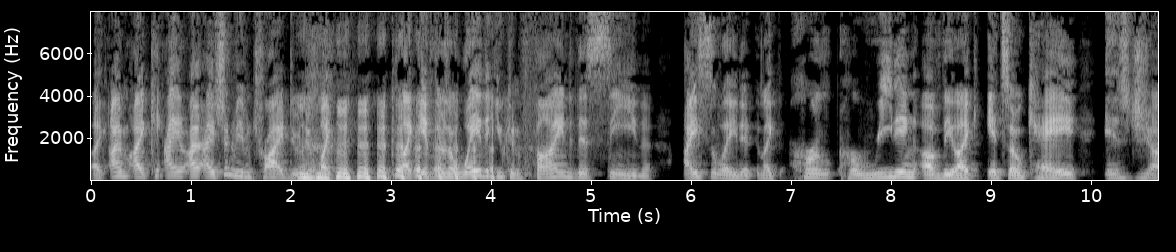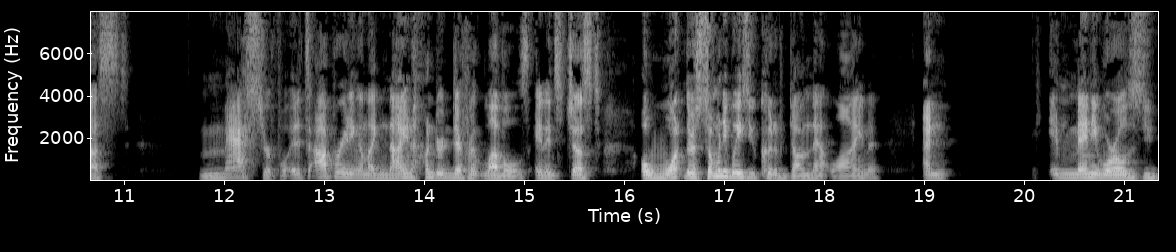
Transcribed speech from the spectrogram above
Like, I'm, I can't, I, I shouldn't have even tried to do like, like if there's a way that you can find this scene isolate it like her her reading of the like it's okay is just masterful it's operating on like 900 different levels and it's just a one there's so many ways you could have done that line and in many worlds you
